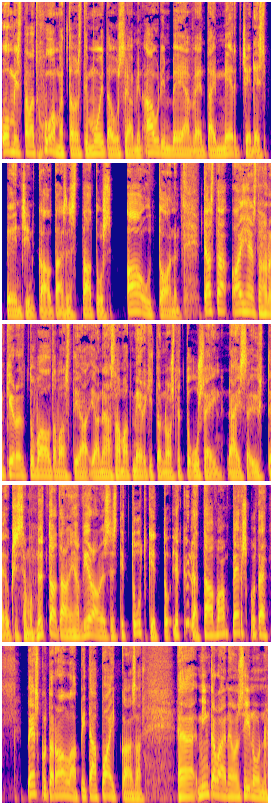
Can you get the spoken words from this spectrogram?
omistavat huomattavasti muita useammin Audin, BMWn tai Mercedes-Benzin kaltaisen status auton. Tästä aiheestahan on kirjoitettu valtavasti ja, ja nämä samat merkit on nostettu usein näissä yhteyksissä, mutta nyt tämä on ihan virallisesti tutkittu ja kyllä tämä vaan perskute, perskute rallaa pitää paikkaansa. minkälainen on sinun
